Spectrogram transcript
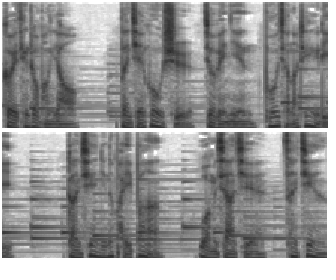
各位听众朋友，本节故事就为您播讲到这里，感谢您的陪伴，我们下节再见。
